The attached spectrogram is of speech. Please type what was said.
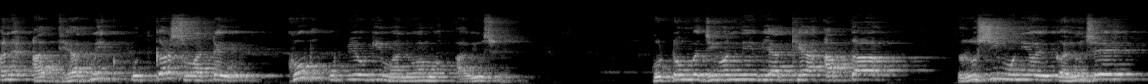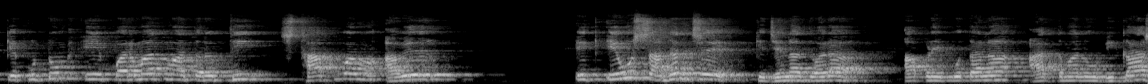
અને આધ્યાત્મિક ઉત્કર્ષ માટે ખૂબ ઉપયોગી માનવામાં આવ્યું છે. કુટુંબ જીવનની વ્યાખ્યા આપતા ઋષિ મુનિઓએ કહ્યું છે કે કુટુંબ એ પરમાત્મા તરફથી સ્થાપવામાં આવેલ એક એવું સાધન છે કે જેના દ્વારા આપણે પોતાના આત્માનો વિકાસ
